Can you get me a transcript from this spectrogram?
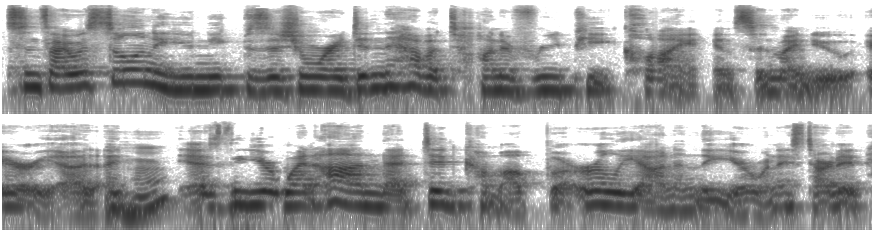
since I was still in a unique position where I didn't have a ton of repeat clients in my new area, mm-hmm. I, as the year went on, that did come up. But early on in the year when I started,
